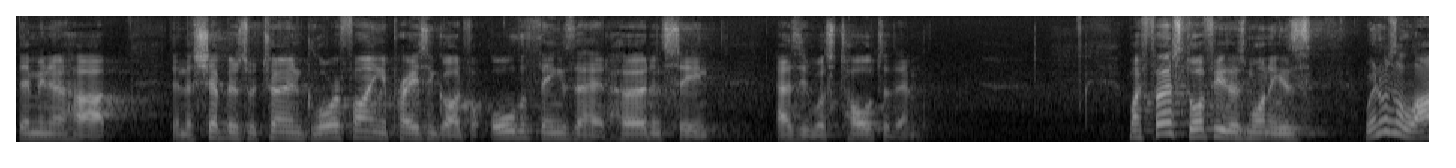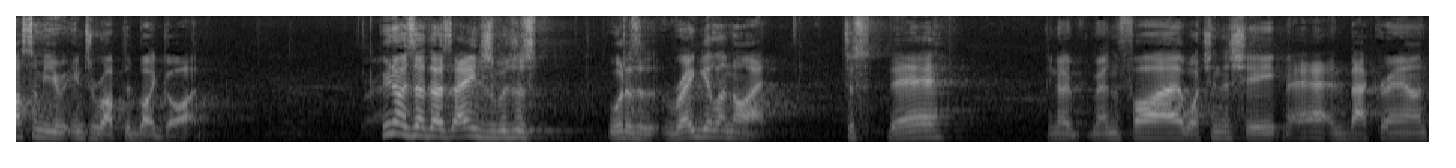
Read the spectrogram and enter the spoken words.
them in her heart. Then the shepherds returned, glorifying and praising God for all the things they had heard and seen as it was told to them. My first thought for you this morning is when was the last time you were interrupted by God? Who knows that those angels were just, what is it, regular night, just there, you know, around the fire, watching the sheep, in the background.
